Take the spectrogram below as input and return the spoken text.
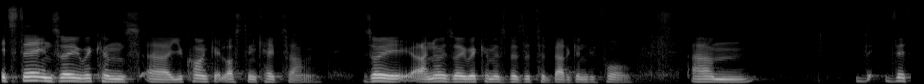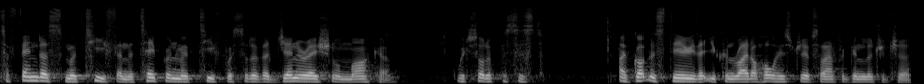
it's there in Zoe Wicomb's uh, You Can't Get Lost in Cape Town. Zoe, I know Zoe Wickham has visited Bergen before. Um, the, the motif and the tapeworm motif was sort of a generational marker, which sort of persists I've got this theory that you can write a whole history of South African literature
